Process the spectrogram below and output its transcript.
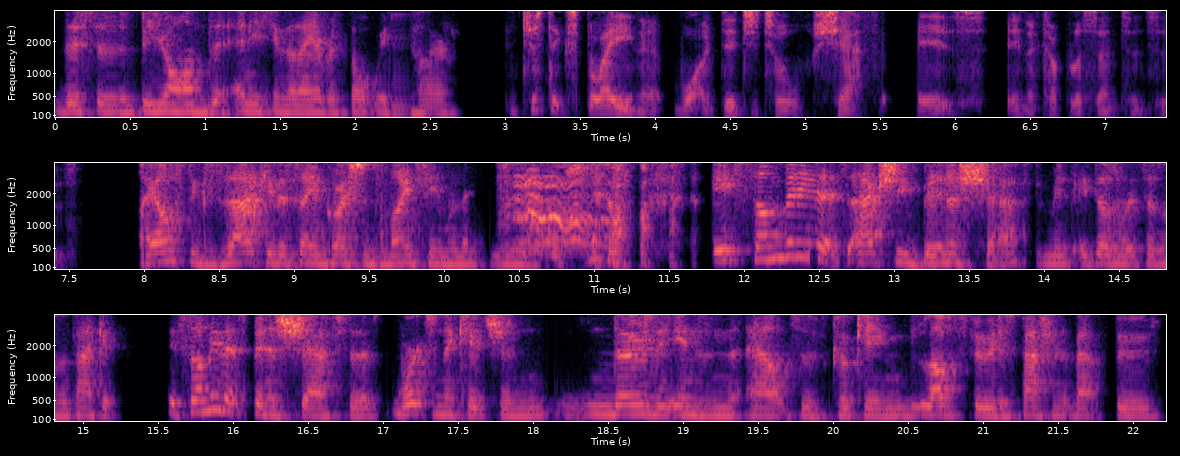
this is beyond anything that I ever thought we'd hire. Just explain it what a digital chef is in a couple of sentences. I asked exactly the same question to my team when they chef. It's somebody that's actually been a chef. I mean, it doesn't what it says on the packet. It's somebody that's been a chef, so that's worked in the kitchen, knows the ins and outs of cooking, loves food, is passionate about food,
